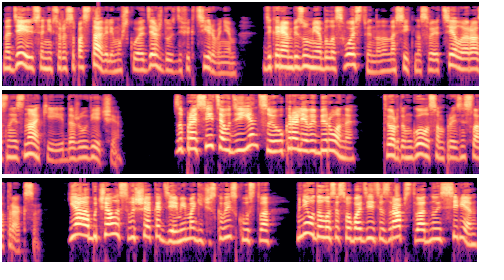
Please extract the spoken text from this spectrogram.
Надеюсь, они все же сопоставили мужскую одежду с дефектированием. Дикарям безумия было свойственно наносить на свое тело разные знаки и даже увечья. «Запросить аудиенцию у королевы Бероны», — твердым голосом произнесла Тракса. «Я обучалась в Высшей Академии магического искусства, мне удалось освободить из рабства одну из сирен,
